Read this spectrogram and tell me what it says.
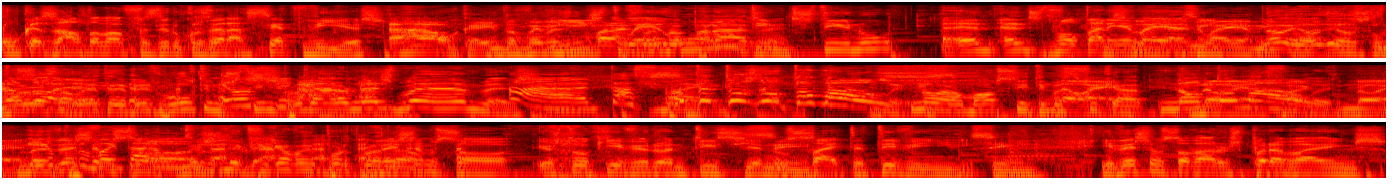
O casal estava a fazer o cruzeiro há sete dias. Ah, ok, então foi mesmo E isto é o último destino an- antes de voltarem a Miami. Miami. Não, eles eles levaram Mas essa olha, letra, é mesmo o último Eles destino. ficaram nas Bahamas. Ah, está-se bem. Portanto, eles não estão mal. Não é um mau sítio para Não se é. ficar. Não Não estão é, de mal. facto, não é. Mas E deixa-me aproveitaram só. tudo. Imagina que ficava em Porto Brandão. Deixa-me só, eu estou aqui a ver a notícia no Sim. site da TVI Sim. e deixa-me só dar os parabéns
